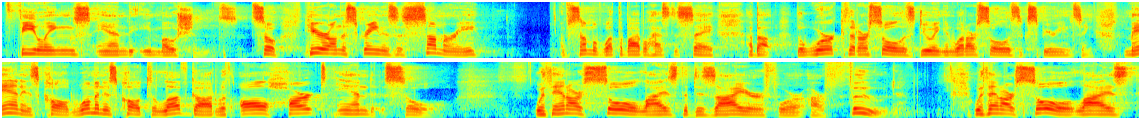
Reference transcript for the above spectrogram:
feelings and emotions. So here on the screen is a summary of some of what the Bible has to say about the work that our soul is doing and what our soul is experiencing. Man is called, woman is called to love God with all heart and soul. Within our soul lies the desire for our food. Within our soul lies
